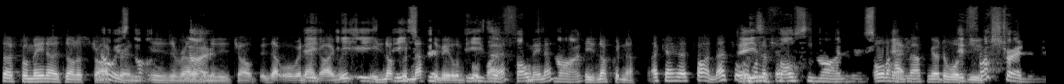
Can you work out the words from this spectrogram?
So Firmino's not a striker he's and not. is irrelevant No. in his job. Is that what we're now He- going with? he- he's not good he's enough to be a Liverpool he's player. a false Firmino? nine. He's not good enough. Okay, that's fine. That's what He's I a want to check. false nine. who's All the hate spent- mail can go towards It you. frustrated me.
